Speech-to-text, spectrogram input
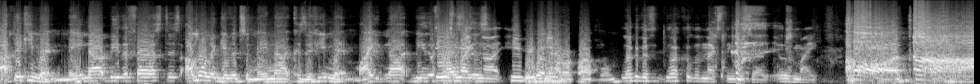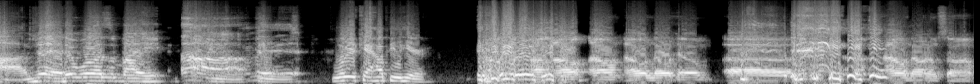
I think he meant may not be the fastest. I'm gonna give it to may not because if he meant might not be the It was fastest, might not. He- we're gonna have a problem. look at this. Look at the next thing he said. It was Mike. Oh, ah, man, it was a bite. Ah, Anyways, man. lawyer can't help you here. I, I, don't, I, don't, I don't know him. Uh, I don't know him, so I'm,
